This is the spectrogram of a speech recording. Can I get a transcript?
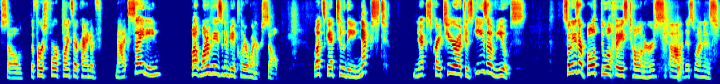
So the first four points are kind of not exciting, but one of these is going to be a clear winner. So let's get to the next next criteria, which is ease of use. So these are both dual phase toners. Uh, this one has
